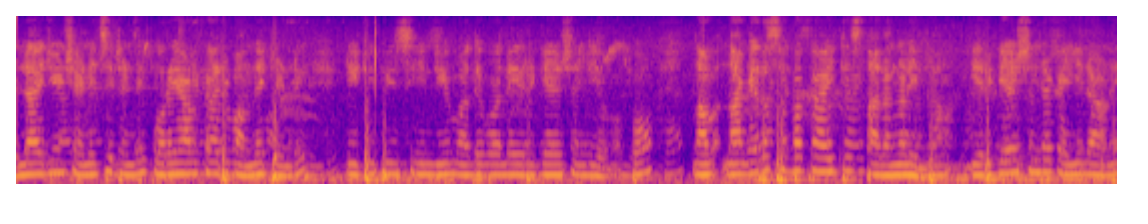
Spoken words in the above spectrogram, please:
എല്ലാവരെയും ക്ഷണിച്ചിട്ടുണ്ട്. കുറേ ആൾക്കാർ വന്നിട്ടുണ്ട്. ഡി ടി പി സിന്റെയും അതുപോലെ ഇറിഗേഷന്റെയും. അപ്പോൾ നഗരസഭക്കായിട്ട് സ്ഥലങ്ങളില്ല. ഇറിഗേഷന്റെ കയ്യിലാണ്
